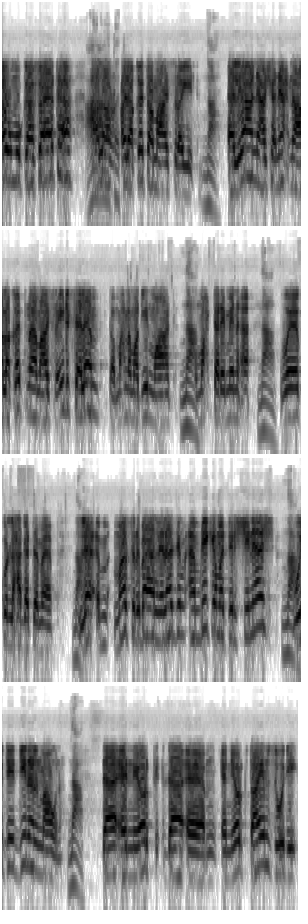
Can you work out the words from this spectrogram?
أو مكافأتها على علاقتها. مع إسرائيل نعم قال يعني عشان إحنا علاقتنا مع إسرائيل سلام طب ما إحنا ماضيين معاهدة نعم. ومحترمينها نعم. وكل حاجة تمام نعم. لا مصر بقى اللي لازم أمريكا ما ترشيناش نعم. وتدينا المعونة نعم ده نيويورك ده نيويورك تايمز ودي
